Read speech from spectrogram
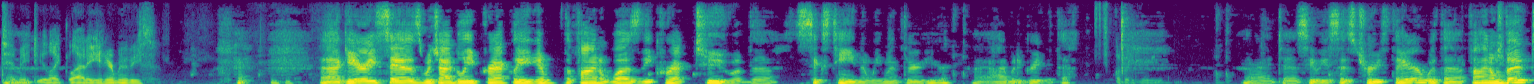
Timmy, do you like gladiator movies? Uh, Gary says, which I believe correctly, it, the final was the correct two of the 16 that we went through here. I, I would agree with that. I would agree. All right, uh, Celia says truth there with a final vote.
